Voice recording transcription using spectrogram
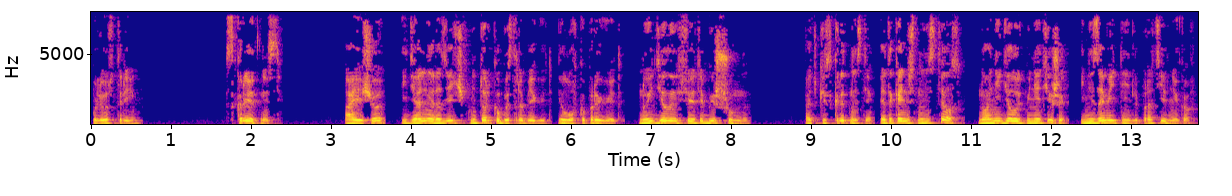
Плюс три. Скрытность. А еще идеальный разведчик не только быстро бегает и ловко прыгает, но и делает все это бесшумно. Очки скрытности – это, конечно, не стелс, но они делают меня тише и незаметнее для противников.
